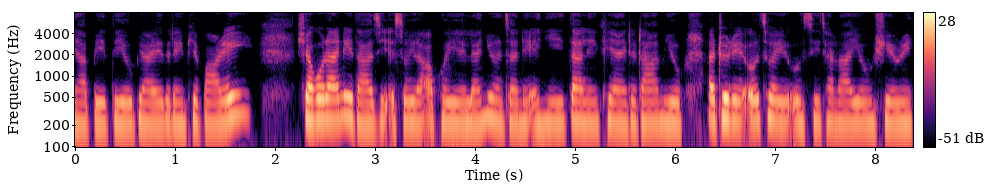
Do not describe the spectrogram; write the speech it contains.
ညာပေးတရုပ်ပြတဲ့သတင်းဖြစ်ပါတယ်။ရန်ကုန်တိုင်းဒေသကြီးအစိုးရအဖွဲ့ရဲ့လမ်းညွှန်ချက်နဲ့အညီတန်လင်းခရိုင်တရားမျိုးအထွေထွေအုပ်ချုပ်ရေးဦးစီးဌာနရုံးရှိတွင်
